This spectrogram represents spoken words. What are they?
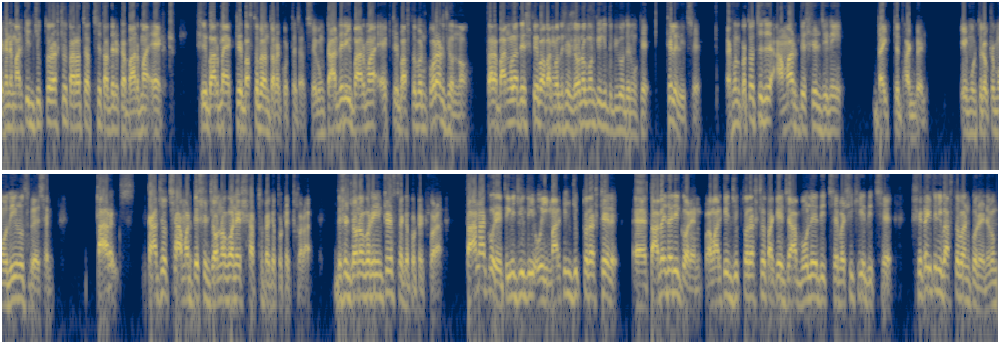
এখানে মার্কিন যুক্তরাষ্ট্র, তারা চাচ্ছে তাদের একটা বার্মা অ্যাক্ট সেই বার্মা অ্যাক্টের বাস্তবায়ন তারা করতে চাচ্ছে। এবং তাদের এই বার্মা অ্যাক্টের বাস্তবায়ন করার জন্য তারা বাংলাদেশকে বা বাংলাদেশের জনগণকে কিন্তু বিপদের মুখে ঠেলে দিচ্ছে। এখন কথা হচ্ছে যে আমার দেশের যিনি দায়িত্বে থাকবেন এই মুহূর্তে ডক্টর মোদী ইউনুস রয়েছেন। তার কাজ হচ্ছে আমার দেশের জনগণের স্বার্থটাকে প্রোটেক্ট করা, দেশের জনগণের ইন্টারেস্টটাকে প্রোটেক্ট করা। তা না করে তিনি যদি ওই মার্কিন যুক্তরাষ্ট্রের তাবেদারি করেন বা মার্কিন যুক্তরাষ্ট্র তাকে যা বলে দিচ্ছে বা শিখিয়ে দিচ্ছে, সেটাই তিনি বাস্তবায়ন করেন এবং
